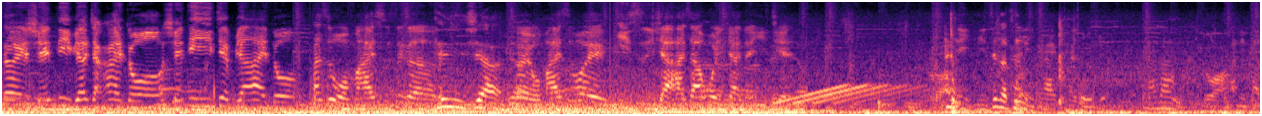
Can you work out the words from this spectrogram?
对，学弟不要讲太多，学弟意见不要太多，但是我们还是这个，听一下，对，我们还是会意识一下，还是要问一下你的意见。那、你你这个车你开开多久？开到五十多啊，那、你看，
